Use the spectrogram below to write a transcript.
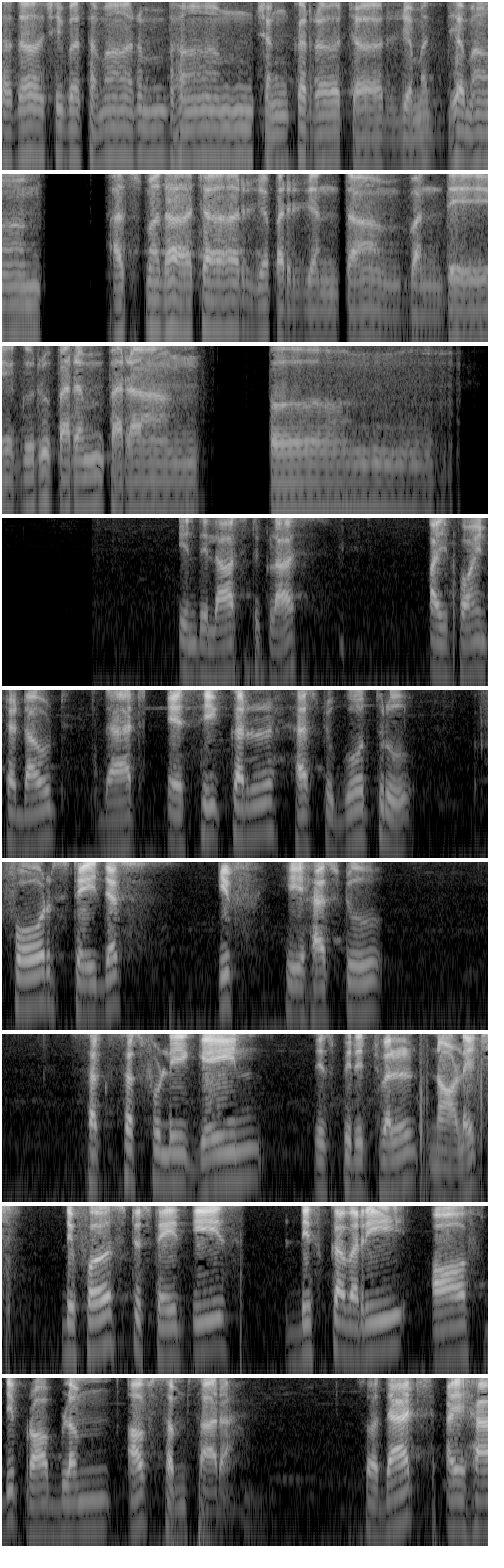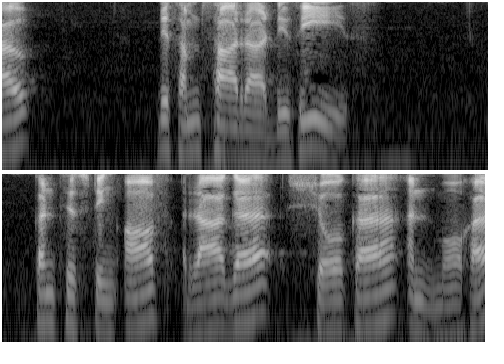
सदाशिवसमारम्भाम् शङ्कराचार्यमध्यमाम् अस्मदाचार्यपर्यन्ताम् वन्दे गुरुपरम्पराम् ॐ In the last class, I pointed out that a seeker has to go through four stages if he has to successfully gain the spiritual knowledge. The first stage is discovery of the problem of samsara. So that I have the samsara disease consisting of raga, shoka and moha.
